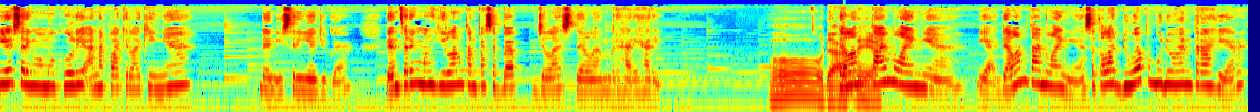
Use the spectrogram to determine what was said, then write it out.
ia sering memukuli anak laki-lakinya dan istrinya juga, dan sering menghilang tanpa sebab jelas dalam berhari-hari. Oh, udah dalam aneh ya. timelinenya, ya dalam timelinenya setelah dua pembunuhan terakhir,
